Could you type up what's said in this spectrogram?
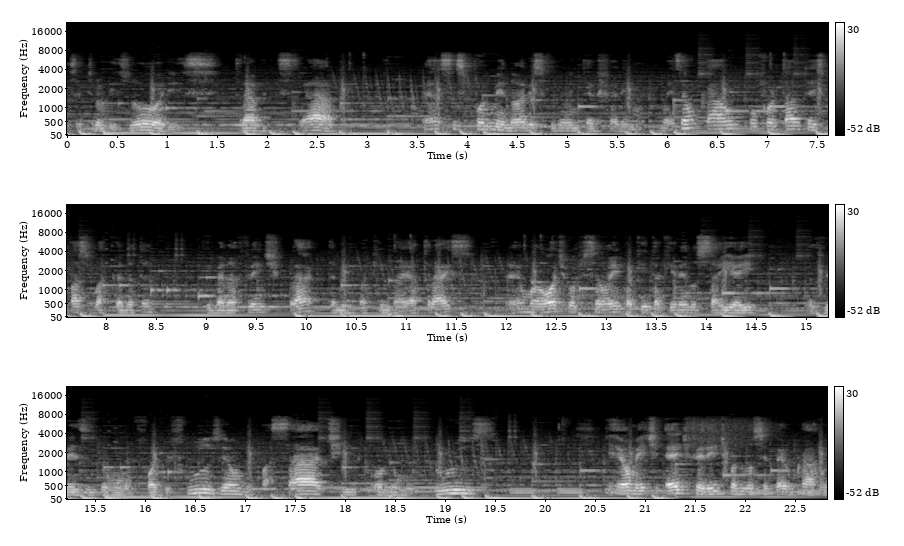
os retrovisores, trava de estrada, esses pormenores que não interferem muito. Mas é um carro confortável, tem espaço bacana tanto quem vai na frente pra, também para quem vai atrás. É uma ótima opção aí para quem está querendo sair aí, às vezes do Ford Fusion, do Passat ou do Cruze. E realmente é diferente quando você pega um carro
